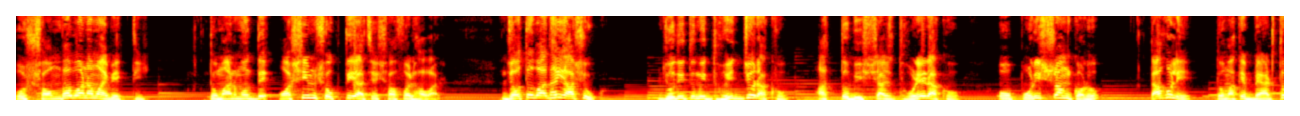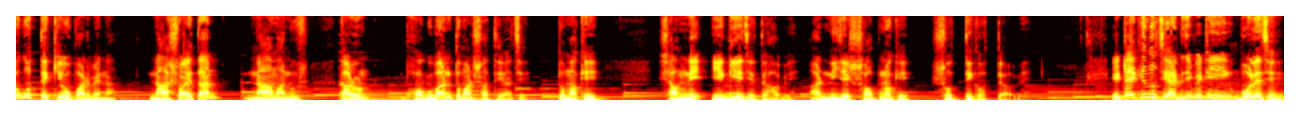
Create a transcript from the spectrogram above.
ও সম্ভাবনাময় ব্যক্তি। তোমার মধ্যে অসীম শক্তি আছে সফল হওয়ার। যত বাধাই আসুক, যদি তুমি ধৈর্য রাখো, আত্মবিশ্বাস ধরে রাখো ও পরিশ্রম করো, তাহলে তোমাকে ব্যর্থ করতে কেউ পারবে না। না শয়তান, না মানুষ, কারণ ভগবান তোমার সাথে আছে। তোমাকে সামনে এগিয়ে যেতে হবে আর নিজের স্বপ্নকে সত্যি করতে হবে। এটাই কিন্তু চ্যাট জিবিটি বলেছে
